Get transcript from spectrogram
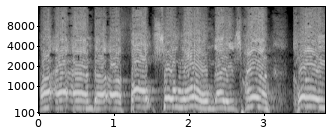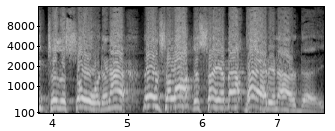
uh, and uh, uh, fought so long that his hand clave to the sword. And I, there's a lot to say about that in our day.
